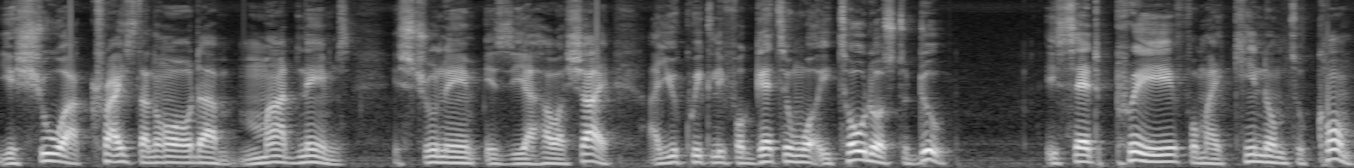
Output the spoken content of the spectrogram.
Yeshua, Christ, and all that mad names. His true name is Yahweh Shai. Are you quickly forgetting what he told us to do? He said, Pray for my kingdom to come.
